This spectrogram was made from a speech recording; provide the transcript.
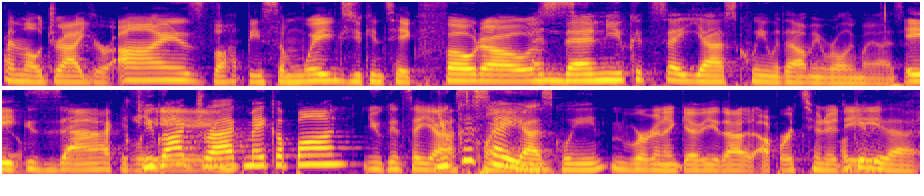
And they'll drag your eyes. There'll be some wigs. You can take photos. and then you could say yes, queen, without me rolling my eyes. at you. exactly. If you got drag makeup on, you can say yes. You could say yes, queen. We're gonna give you that opportunity. I'll give you that.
